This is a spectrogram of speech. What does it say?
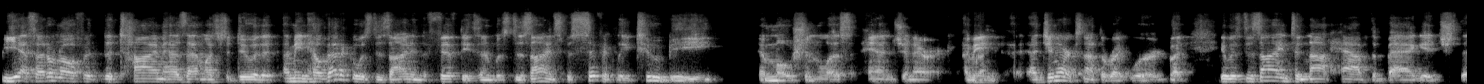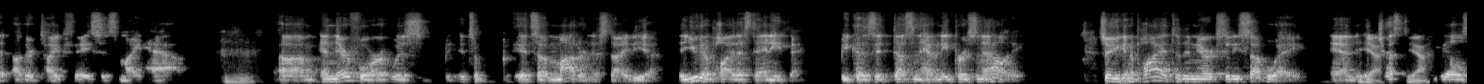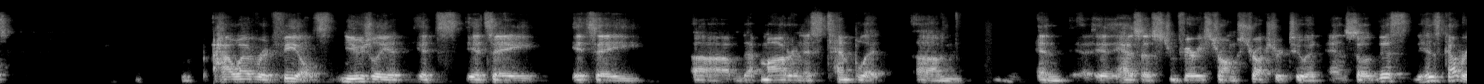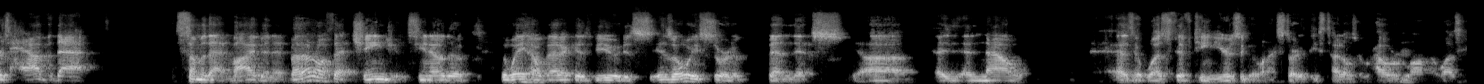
Yes, I don't know if it, the time has that much to do with it. I mean, Helvetica was designed in the 50s and was designed specifically to be emotionless and generic. I mean, right. generic's not the right word, but it was designed to not have the baggage that other typefaces might have. Mm-hmm. Um, and therefore, it was it's a it's a modernist idea that you can apply this to anything because it doesn't have any personality. So you can apply it to the New York City subway, and it yeah, just yeah. feels however it feels. Usually, it, it's it's a it's a um, that modernist template, um, and it has a very strong structure to it. And so this his covers have that some of that vibe in it, but I don't know if that changes. You know, the the way Helvetica is viewed is is always sort of been this, uh, and, and now as it was 15 years ago when I started these titles, or however hmm. long it was.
